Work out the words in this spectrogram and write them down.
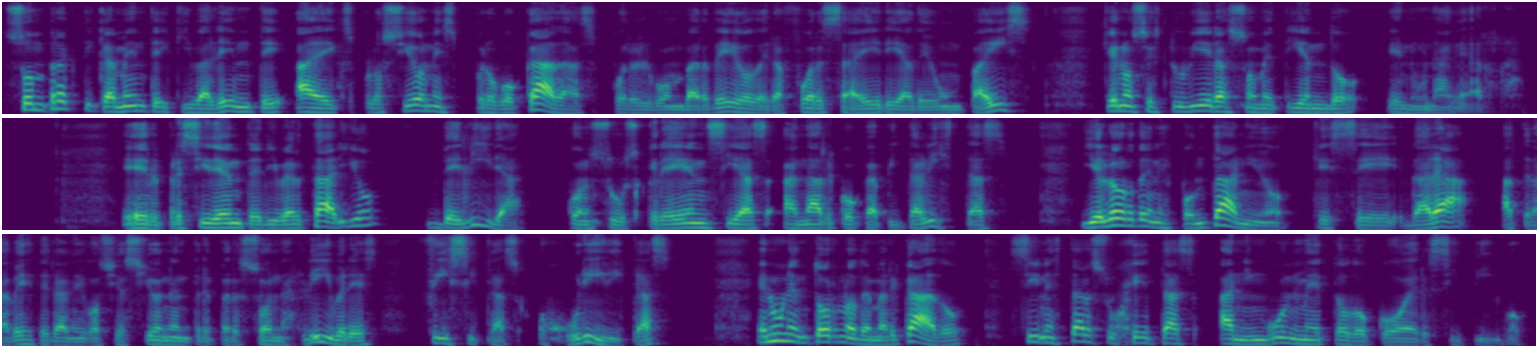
son prácticamente equivalentes a explosiones provocadas por el bombardeo de la Fuerza Aérea de un país que nos estuviera sometiendo en una guerra. El presidente libertario delira con sus creencias anarcocapitalistas y el orden espontáneo que se dará a través de la negociación entre personas libres, físicas o jurídicas, en un entorno de mercado sin estar sujetas a ningún método coercitivo.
